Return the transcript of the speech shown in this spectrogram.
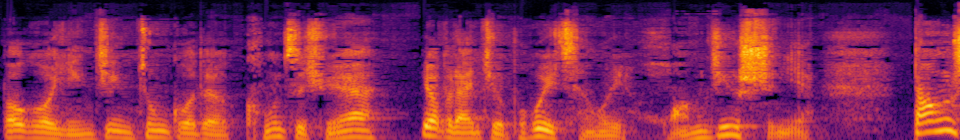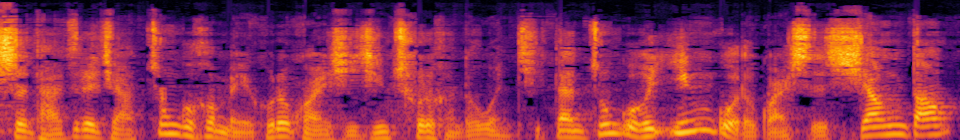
包括引进中国的孔子学院，要不然就不会成为黄金十年。当时坦率的讲，中国和美国的关系已经出了很多问题，但中国和英国的关系相当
